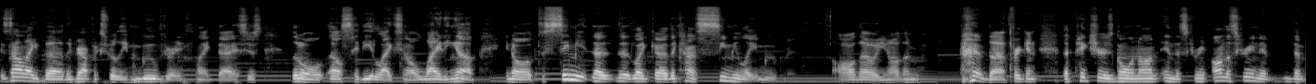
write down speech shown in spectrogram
it's not like the the graphics really moved or anything like that. It's just little lcd lights you know lighting up you know to simulate like uh, the kind of simulate movement. Although you know the the freaking the picture is going on in the screen on the screen it, them,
